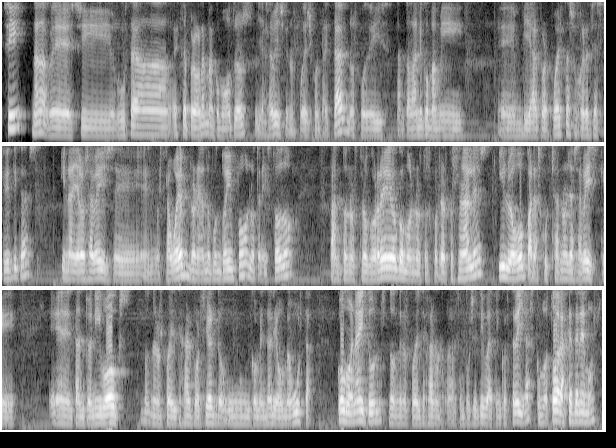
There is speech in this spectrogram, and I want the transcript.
Sí, nada, eh, si os gusta este programa como otros, ya sabéis que nos podéis contactar, nos podéis, tanto a Dani como a mí, eh, enviar propuestas, sugerencias, críticas. Y nada, ya lo sabéis, eh, en nuestra web, droneando.info, lo tenéis todo, tanto nuestro correo como nuestros correos personales. Y luego, para escucharnos, ya sabéis que eh, tanto en iVoox, donde nos podéis dejar, por cierto, un comentario o un me gusta, como en iTunes, donde nos podéis dejar una valoración positiva de 5 estrellas, como todas las que tenemos,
